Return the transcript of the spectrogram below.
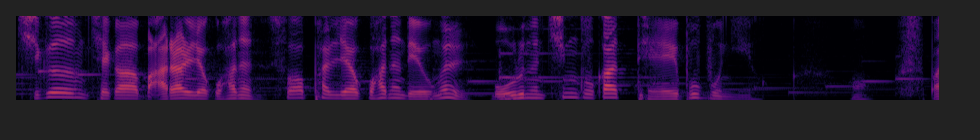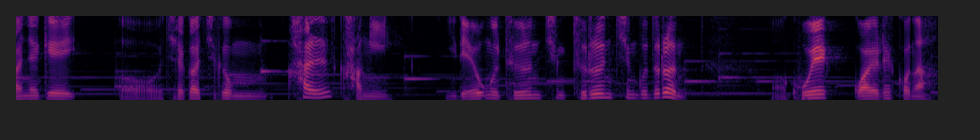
지금 제가 말하려고 하는 수업하려고 하는 내용을 모르는 친구가 대부분이에요. 어, 만약에 어, 제가 지금 할 강의 이 내용을 들은 친 들은 친구들은 어, 고액 과외를 했거나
